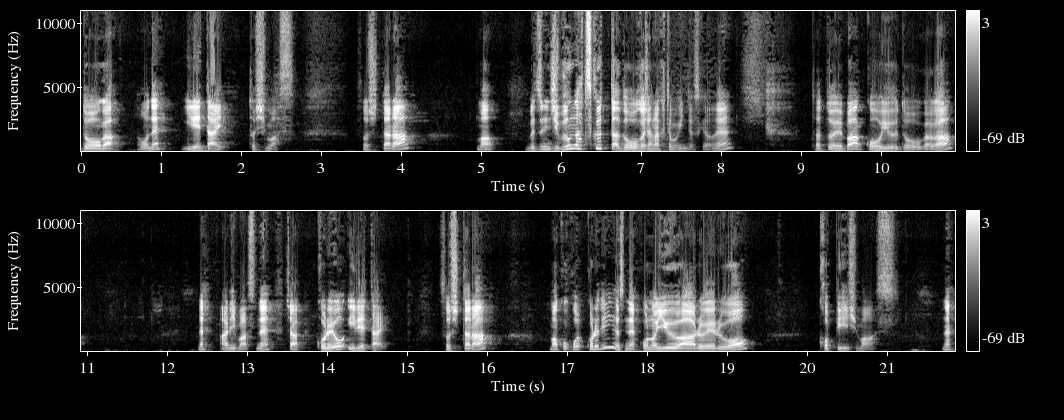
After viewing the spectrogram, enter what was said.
動画をね、入れたいとします。そしたら、まあ別に自分が作った動画じゃなくてもいいんですけどね。例えばこういう動画が、ね、ありますね。じゃあこれを入れたい。そしたら、まあここ、これでいいですね。この URL をコピーします。ね。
